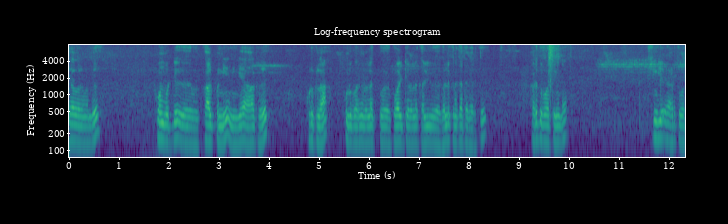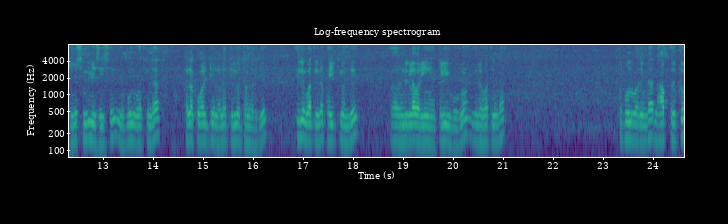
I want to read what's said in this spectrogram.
தேவை வந்து ஃபோன் போட்டு கால் பண்ணி நீங்கள் ஆர்டரு கொடுக்கலாம். கொண்டு பாருங்கள் நல்லா குவாலிட்டியாக நல்லா கல்வி கல் கணக்காக தாங்க இருக்குது அடுத்து பார்த்திங்கன்னா சிங்கிலி அடுத்து பார்த்தீங்கன்னா சிங்கிலி சைஸு இந்த பூண்டு பார்த்திங்கன்னா நல்லா குவாலிட்டியாக நல்லா தெளிவாக தாங்க இருக்குது இதுலேயும் பார்த்தீங்கன்னா பைக்கு வந்து ரெண்டு கிலோ வரையும் கழுவி போகும். இதில் பார்த்தீங்கன்னா இந்த பூண்டு பார்த்தீங்கன்னா நாற்பது டு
